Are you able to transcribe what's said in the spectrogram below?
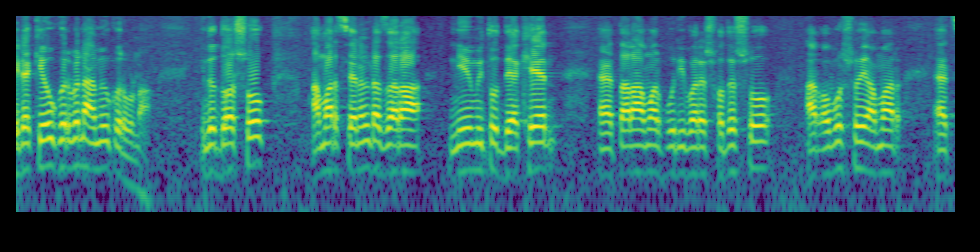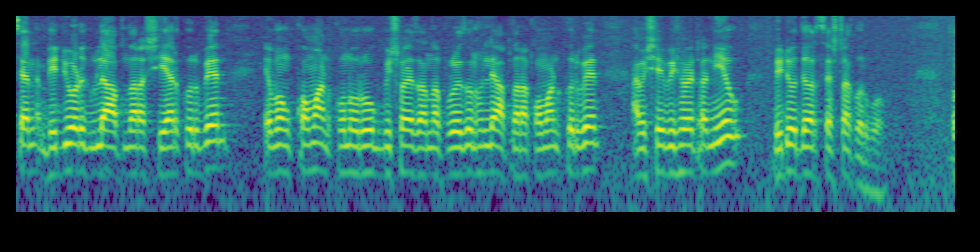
এটা কেউ করবে না, আমিও করব না। কিন্তু দর্শক, আমার চ্যানেলটা যারা নিয়মিত দেখেন তারা আমার পরিবারের সদস্য, আর অবশ্যই আমার ভিডিওগুলো আপনারা শেয়ার করবেন এবং কমান্ড কোনো রোগ বিষয়ে জানার প্রয়োজন হলে আপনারা কমান্ড করবেন। আমি সেই বিষয়টা নিয়েও ভিডিও দেওয়ার চেষ্টা করব। তো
